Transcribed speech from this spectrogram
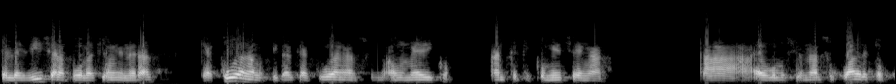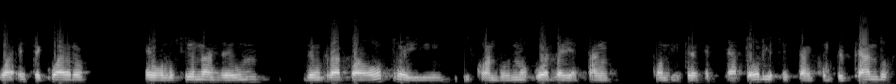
se les dice a la población general que acudan al hospital, que acudan a, a un médico antes que comiencen a, a evolucionar su cuadro. Este cuadro evoluciona de un de un rato a otro y, cuando uno acuerda ya están con distrés respiratorios, se están complicando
